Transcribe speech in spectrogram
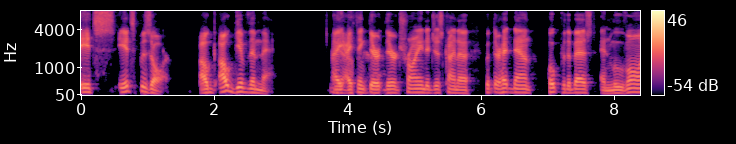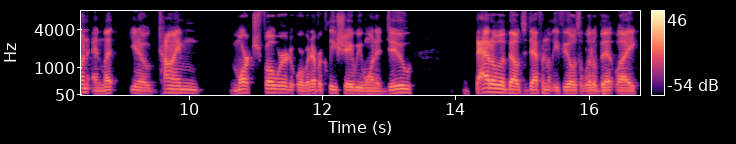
it's it's bizarre. I'll I'll give them that. I, I think they're they're trying to just kind of put their head down, hope for the best, and move on, and let you know time march forward or whatever cliche we want to do. Battle of the Belts definitely feels a little bit like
